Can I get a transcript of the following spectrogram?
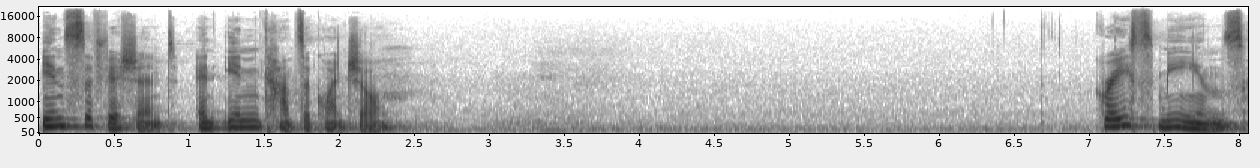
insufficient, and inconsequential. Grace means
